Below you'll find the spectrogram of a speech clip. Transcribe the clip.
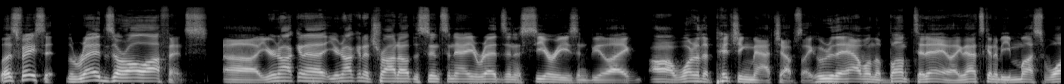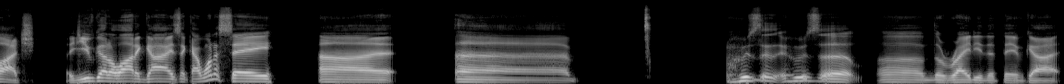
let's face it, the Reds are all offense. Uh, you're not gonna you're not gonna trot out the Cincinnati Reds in a series and be like, oh, what are the pitching matchups? Like, who do they have on the bump today? Like, that's gonna be must watch. Like, you've got a lot of guys. Like, I want to say, uh, uh, who's the who's the uh the righty that they've got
